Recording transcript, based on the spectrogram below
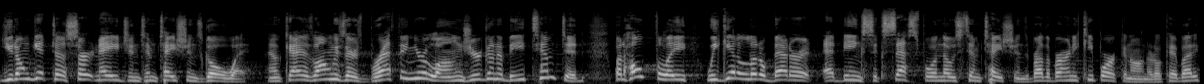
you don't get to a certain age and temptations go away. Okay, as long as there's breath in your lungs, you're going to be tempted. But hopefully, we get a little better at, at being successful in those temptations. Brother Bernie, keep working on it, okay, buddy?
